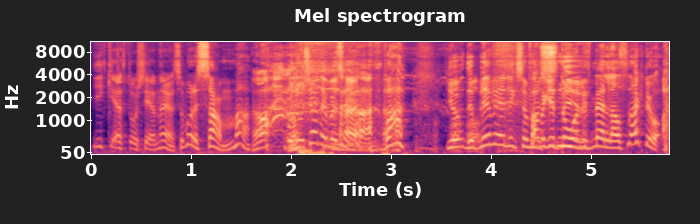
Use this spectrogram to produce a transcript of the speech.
Gick ett år senare, så var det samma! Ja. Och då kände jag mig så här, va? Jag, då blev jag liksom Fan vilket snuv- dåligt mellansnack det var!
